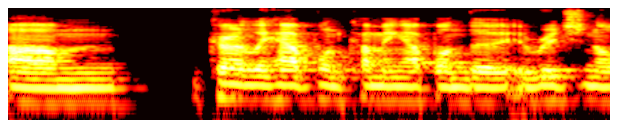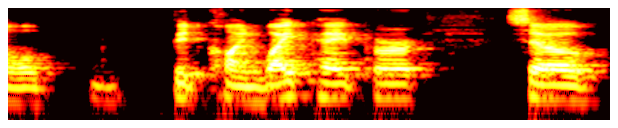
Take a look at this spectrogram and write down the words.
Um, we currently have one coming up on the original Bitcoin white paper. So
